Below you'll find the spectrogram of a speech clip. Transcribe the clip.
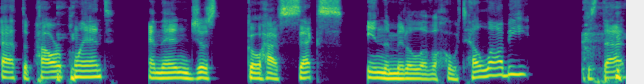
at the power plant and then just go have sex in the middle of a hotel lobby? Is that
